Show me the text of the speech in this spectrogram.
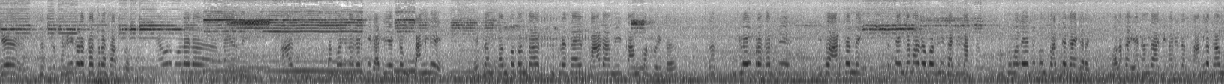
जे सगळीकडे कचरा साचतो. त्यावर बोलायला तयार नाही. आज संभाजीनगरची घाटी एकदम चांगली आहे. एकदम तंतोतंत सुप्रे साहेब गाड आम्ही काम करतो इथं. तर कुठल्याही प्रकारचे इथं अडचण नाही. तर त्यांच्या मागं बदलीसाठी लागतात. मग तुम्हाला याच्यातून साध्य काय करायचं? मला काय एखादा अधिकारी जर चांगलं काम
